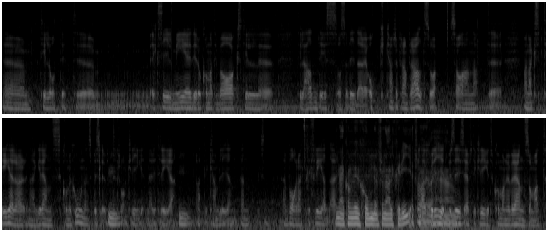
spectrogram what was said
eh, tillåtit eh, exilmedier att komma tillbaks till, eh, till Addis och så vidare. Och kanske framförallt så sa han att man accepterar den här gränskommissionens beslut Mm. från kriget med Eritrea. Mm. Att det kan bli en, en, liksom, en varaktig fred där. Den här konventionen från Algeriet. Från det? Algeriet Ja. precis efter kriget så kom man överens om att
